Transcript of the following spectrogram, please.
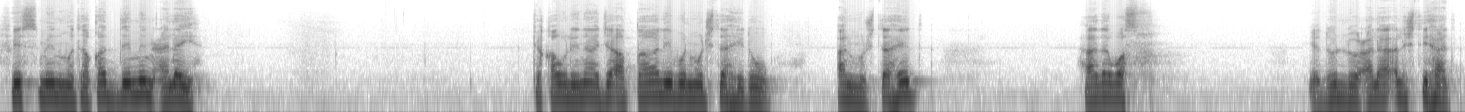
في اسم متقدم عليه. كقولنا جاء الطالب المجتهد. المجتهد هذا وصف يدل على الاجتهاد.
